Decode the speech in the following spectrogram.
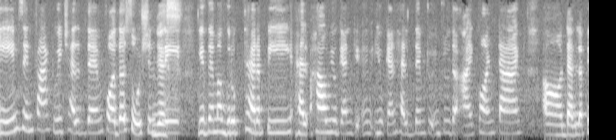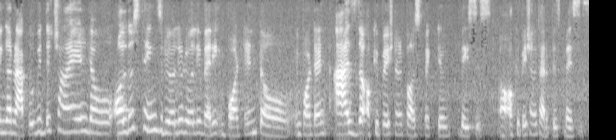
games in fact which help them for the social Yes. play give them a group therapy help how you can you can help them to improve the eye contact uh, developing a rapport with the child uh, all those things really really very important uh, important as the occupational perspective basis uh, occupational therapist basis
